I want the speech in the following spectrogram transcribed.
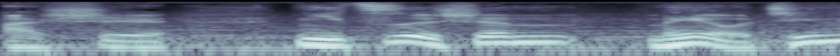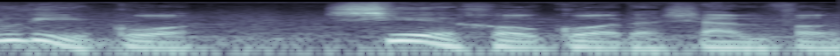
而是你自身没有经历过、邂逅过的山峰。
